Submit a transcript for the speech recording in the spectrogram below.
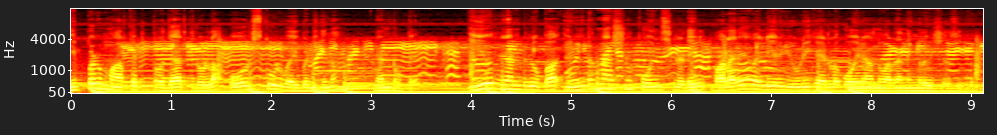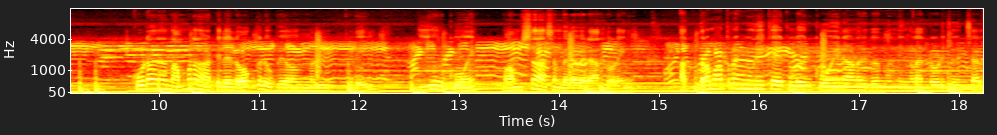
ഇപ്പോഴും മാർക്കറ്റ് പ്രചാരത്തിലുള്ള ഓൾഡ് സ്കൂൾ വൈബടിക്കുന്ന രണ്ട് രൂപ ഈ ഒരു രണ്ട് രൂപ ഇന്റർനാഷണൽ കോയിൻസിന്റെ ഇടയിൽ വളരെ വലിയൊരു യൂണീക്ക് ആയിട്ടുള്ള കോയിനാണെന്ന് പറഞ്ഞാൽ നിങ്ങൾ വിശ്വസിക്കും. കൂടാതെ നമ്മുടെ നാട്ടിലെ ലോക്കൽ ഉപയോഗങ്ങൾക്കിടയിൽ ഈ ഒരു കോയിൻ വംശനാശം വരെ വരാൻ തുടങ്ങി. അത്രമാത്രം യൂണീക്ക് ആയിട്ടുള്ള ഒരു കോയിനാണോ ഇതെന്ന് നിങ്ങൾ എന്നോട് ചോദിച്ചാൽ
